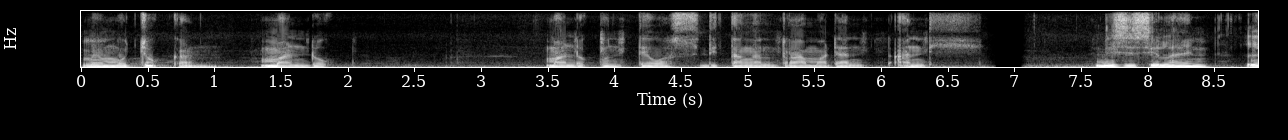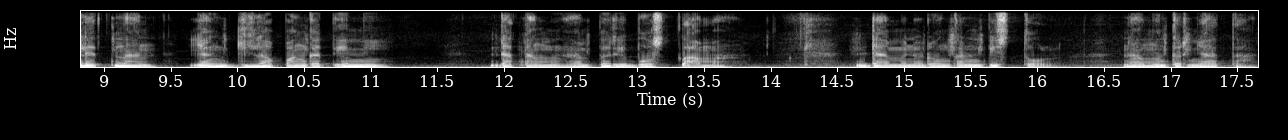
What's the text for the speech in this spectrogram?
memojokkan Mandok. Mandok pun tewas di tangan Rama dan Andi. Di sisi lain, Letnan yang gila pangkat ini datang menghampiri bos Tama dan menodongkan pistol. Namun ternyata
